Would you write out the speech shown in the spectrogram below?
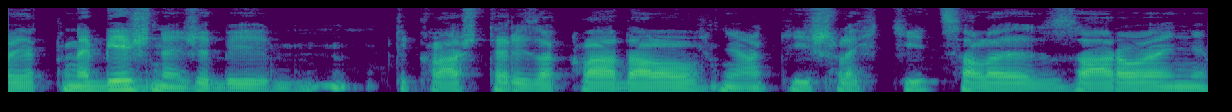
jak neběžné, že by ty kláštery zakládal nějaký šlechtic, ale zároveň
